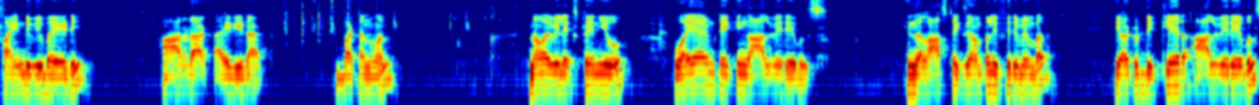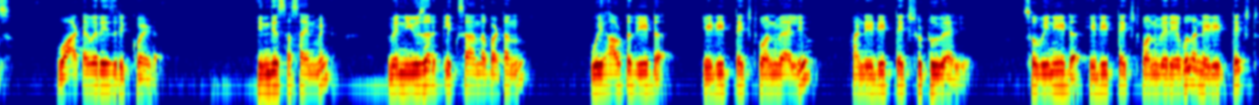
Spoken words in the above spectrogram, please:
find v by id r dot id dot button 1 now i will explain you why i am taking all variables in the last example if you remember you have to declare all variables whatever is required. In this assignment when user clicks on the button we have to read edit text 1 value and edit text 2 value. So we need edit text 1 variable and edit text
